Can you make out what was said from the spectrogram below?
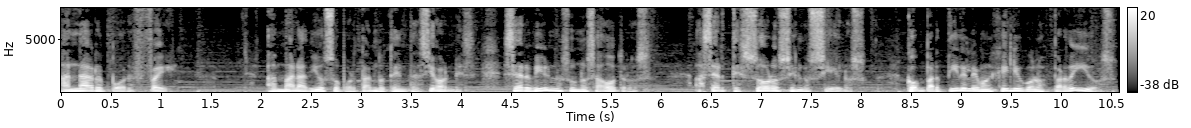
andar por fe, amar a Dios soportando tentaciones, servirnos unos a otros, hacer tesoros en los cielos, compartir el Evangelio con los perdidos,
